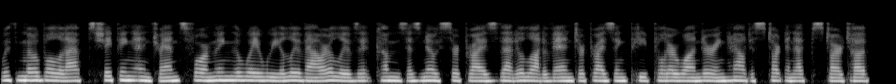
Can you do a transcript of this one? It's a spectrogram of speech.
With mobile apps shaping and transforming the way we live our lives, it comes as no surprise that a lot of enterprising people are wondering how to start an app startup.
